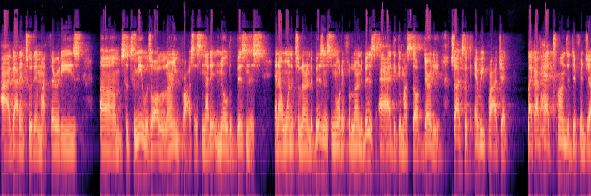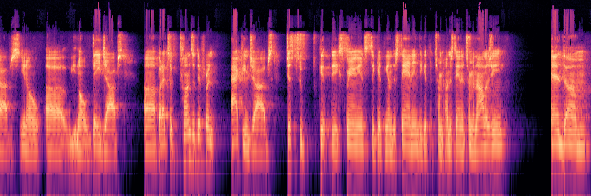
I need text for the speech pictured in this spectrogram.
I got into it in my 30s um, so to me, it was all a learning process, and I didn't know the business, and I wanted to learn the business. In order for to learn the business, I had to get myself dirty. So I took every project. Like I've had tons of different jobs, you know, uh, you know, day jobs, uh, but I took tons of different acting jobs just to get the experience, to get the understanding, to get the term, understanding terminology, and um,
